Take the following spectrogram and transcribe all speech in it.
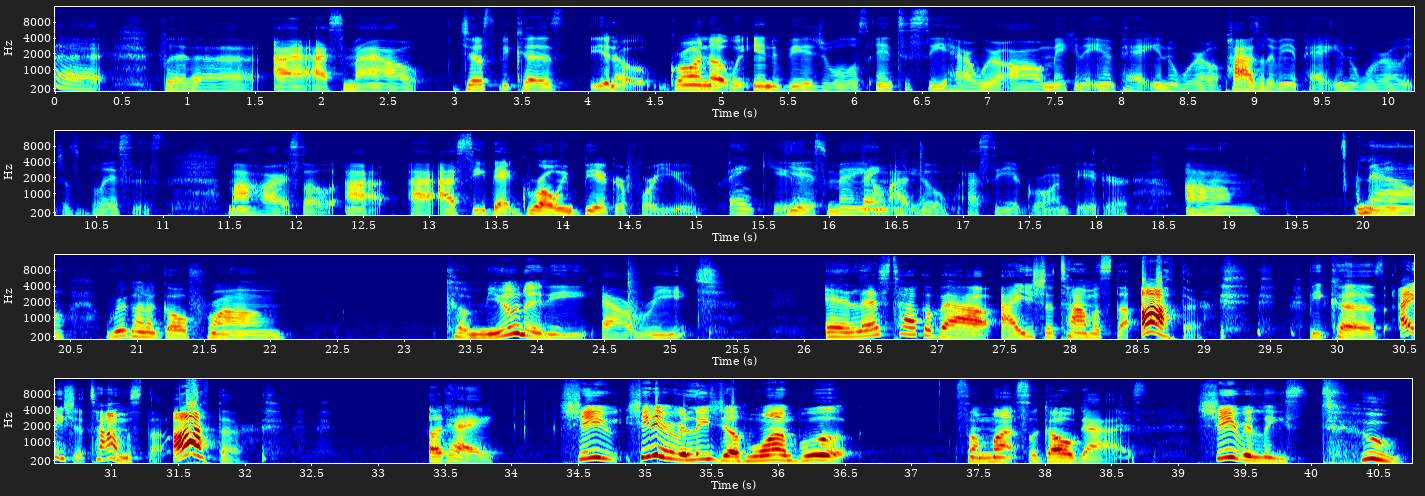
my God. But uh, I, I smiled just because, you know, growing up with individuals and to see how we're all making an impact in the world, a positive impact in the world, it just blesses my heart. So I, I, I see that growing bigger for you. Thank you. Yes, ma'am, Thank I you. do. I see it growing bigger. Um, now we're gonna go from community outreach, and let's talk about Aisha Thomas, the author, because Aisha Thomas, the author. Okay, she she didn't release just one book some months ago, guys. She released two,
